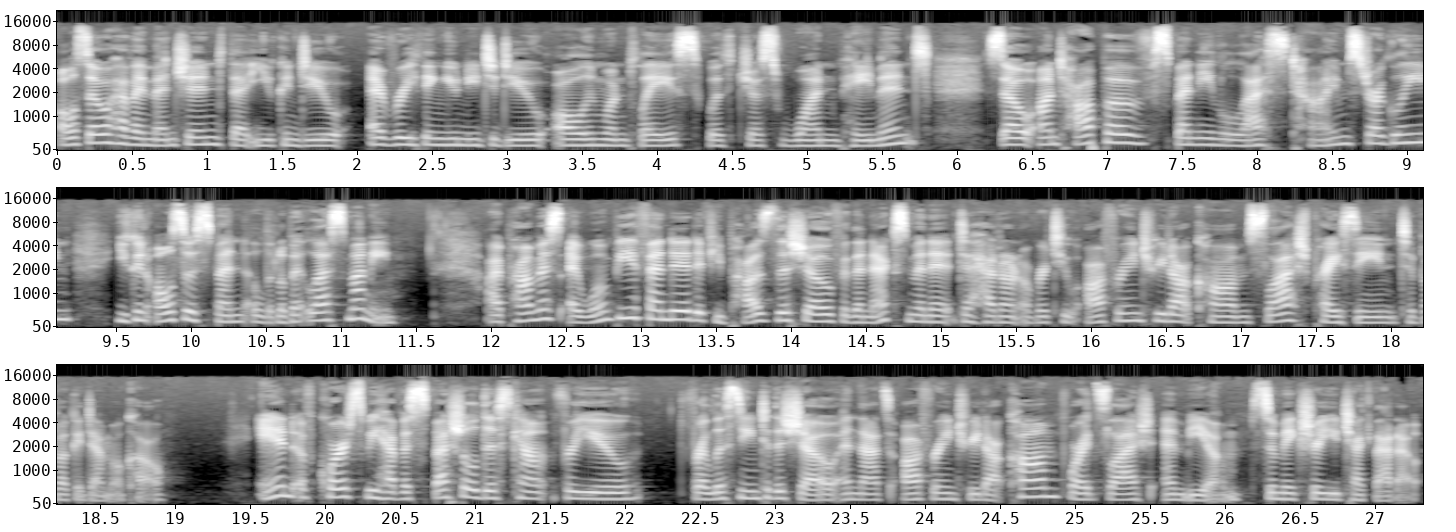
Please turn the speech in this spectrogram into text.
Also, have I mentioned that you can do everything you need to do all in one place with just one payment? So, on top of spending less time struggling, you can also spend a little bit less money. I promise I won't be offended if you pause the show for the next minute to head on over to offeringtree.com slash pricing to book a demo call. And of course, we have a special discount for you for listening to the show, and that's offeringtree.com forward slash MBO. So make sure you check that out.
